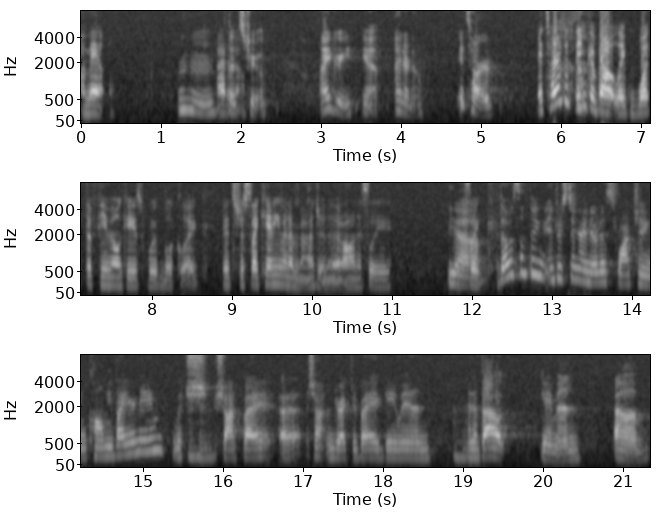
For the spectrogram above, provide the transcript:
a male. Mm-hmm. I don't know. true. I agree. Yeah, I don't know. It's hard. It's hard to think about like what the female gaze would look like. It's just I can't even imagine it, honestly. Yeah, like- that was something interesting I noticed watching "Call Me by Your Name," which shot by uh, shot and directed by a gay man and about gay men. Um,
